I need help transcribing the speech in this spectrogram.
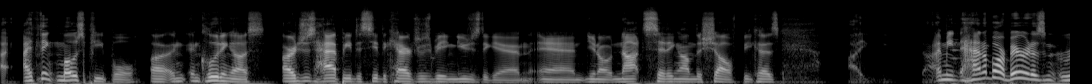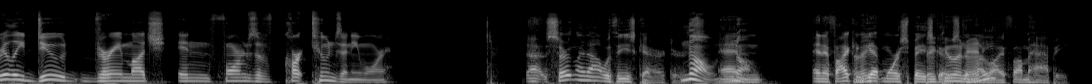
I- I think most people, uh, in- including us, are just happy to see the characters being used again, and you know, not sitting on the shelf because, I, I mean, Hanna Barbera doesn't really do very much in forms of cartoons anymore. Uh, certainly not with these characters. No, and, no. And if I can they- get more Space they Ghost doing in my life, I'm happy.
